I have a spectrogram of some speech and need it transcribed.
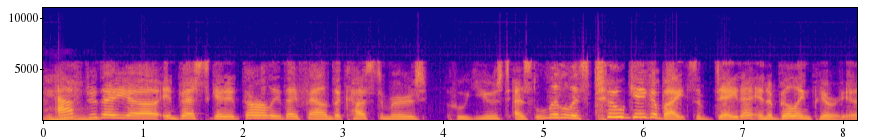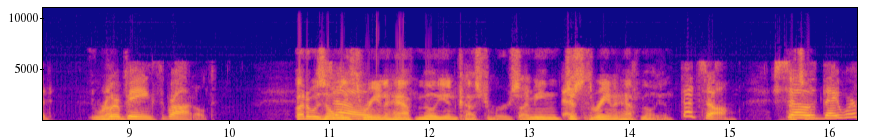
Mm-hmm. after they uh, investigated thoroughly, they found that customers who used as little as two gigabytes of data in a billing period Right. were being throttled. But it was only so- three and a half million customers. I mean, just three and a half million. That's all. So That's all. they were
